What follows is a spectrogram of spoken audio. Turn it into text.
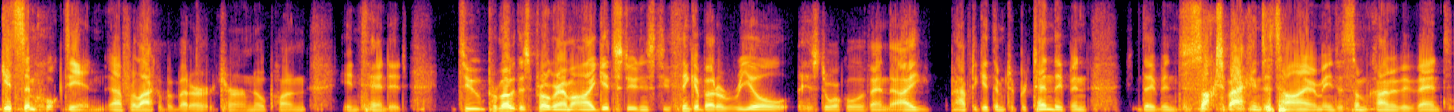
gets them hooked in, uh, for lack of a better term, no pun intended. To promote this program, I get students to think about a real historical event. I have to get them to pretend they've been they've been sucked back into time into some kind of event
